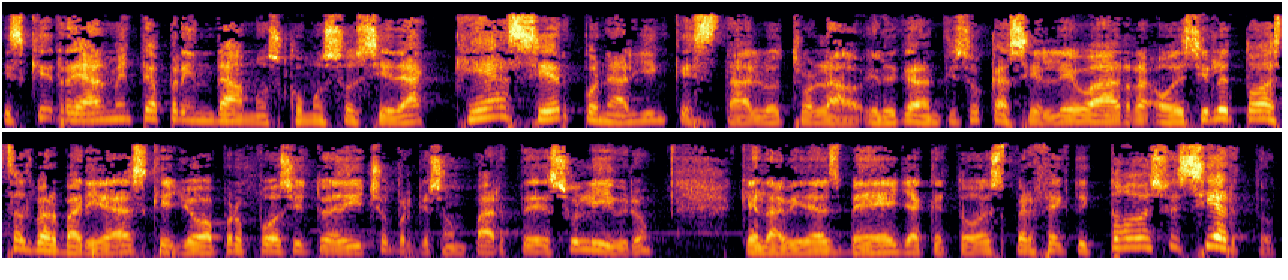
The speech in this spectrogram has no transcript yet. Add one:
es que realmente aprendamos como sociedad qué hacer con alguien que está al otro lado. Y les garantizo que hacerle barra o decirle todas estas barbaridades que yo a propósito he dicho porque son parte de su libro, que la vida es bella, que todo es perfecto y todo eso es cierto.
